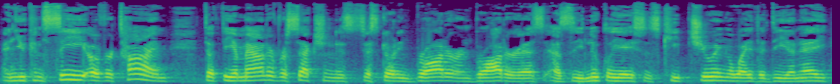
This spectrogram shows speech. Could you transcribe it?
And you can see over time that the amount of resection is just getting broader and broader as, as the nucleases keep chewing away the DNA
